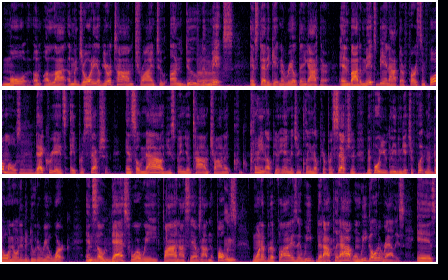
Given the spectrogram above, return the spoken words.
more um, a lot a majority of your time trying to undo the uh. myths instead of getting the real thing out there and by the myths being out there first and foremost mm-hmm. that creates a perception and so now you spend your time trying to c- clean up your image and clean up your perception before you can even get your foot in the door in order to do the real work. And so mm. that's where we find ourselves having to focus. One of the flyers that we that I put out when we go to rallies is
